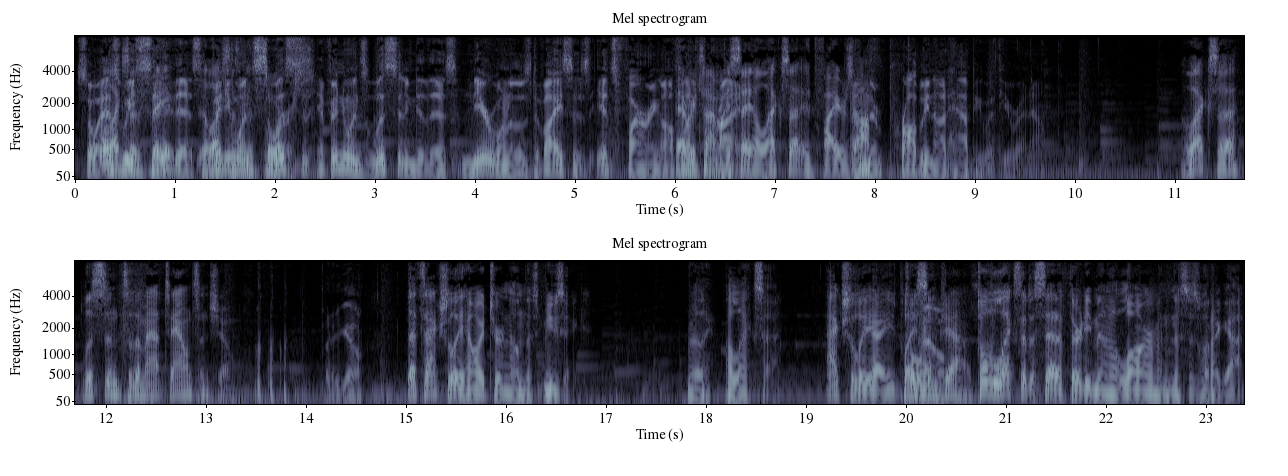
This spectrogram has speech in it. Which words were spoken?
So Well, as we say the- this, if anyone's source. listen, if anyone's listening to this near one of those devices, it's firing off Every left and time I say Alexa, it fires and off. And they're probably not happy with you right now. Alexa, listen to the Matt Townsend show. There you go. That's actually how I turned on this music. Really? Alexa. Actually, I Play told, some jazz. told Alexa to set a 30 minute alarm, and this is what I got.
